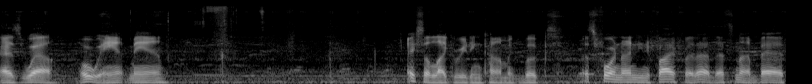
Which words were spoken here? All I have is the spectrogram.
as well. Oh, Ant Man. I still like reading comic books. That's $4.95 for that. That's not bad.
